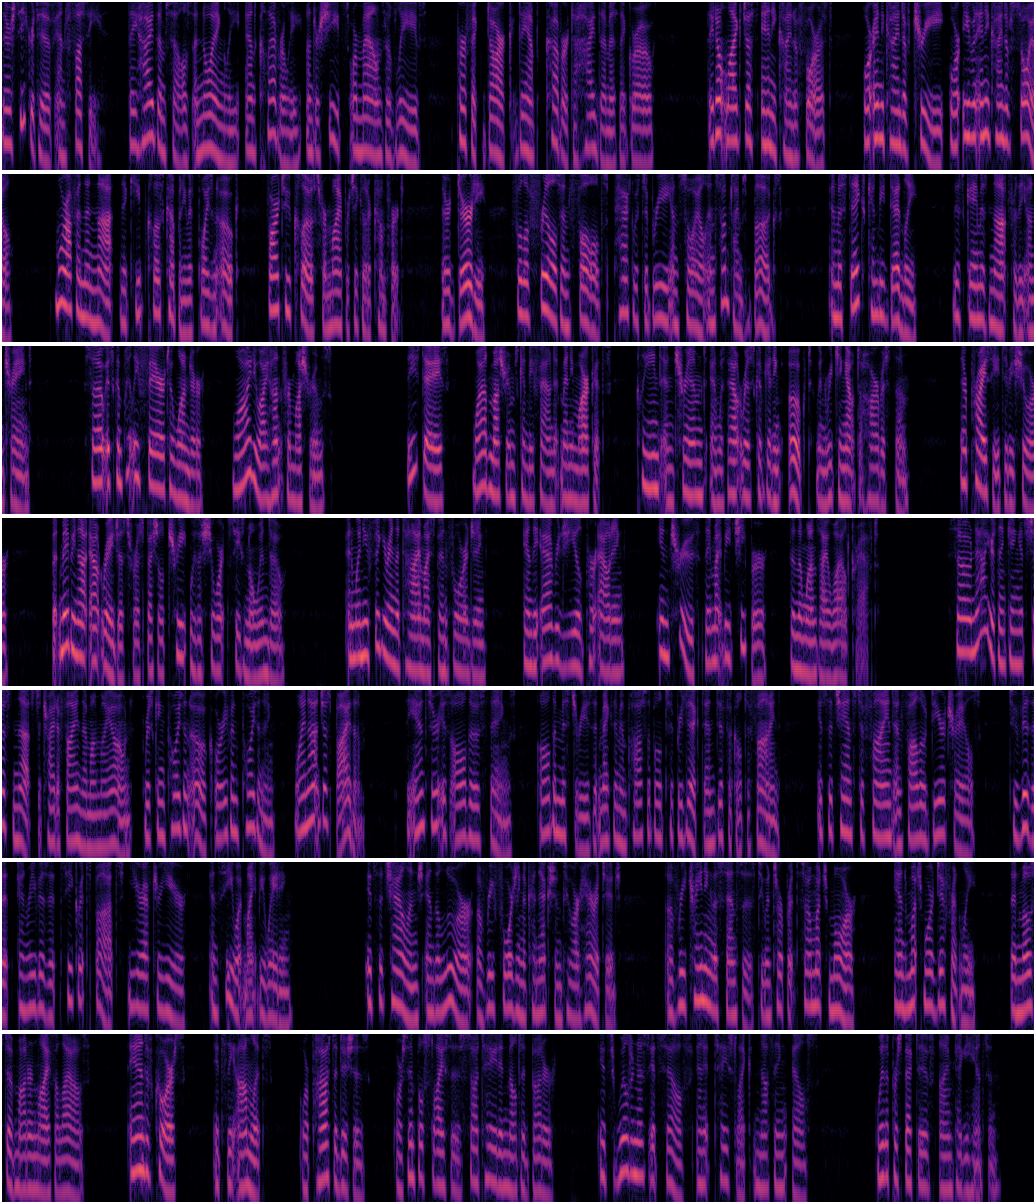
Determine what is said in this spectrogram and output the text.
They're secretive and fussy. They hide themselves annoyingly and cleverly under sheets or mounds of leaves, perfect dark, damp cover to hide them as they grow. They don't like just any kind of forest, or any kind of tree, or even any kind of soil. More often than not, they keep close company with poison oak, far too close for my particular comfort. They're dirty, full of frills and folds, packed with debris and soil, and sometimes bugs. And mistakes can be deadly this game is not for the untrained. So it's completely fair to wonder why do I hunt for mushrooms? These days, wild mushrooms can be found at many markets, cleaned and trimmed and without risk of getting oaked when reaching out to harvest them. They're pricey, to be sure, but maybe not outrageous for a special treat with a short seasonal window. And when you figure in the time I spend foraging and the average yield per outing, in truth, they might be cheaper than the ones I wildcraft. So now you're thinking it's just nuts to try to find them on my own, risking poison oak or even poisoning. Why not just buy them? The answer is all those things, all the mysteries that make them impossible to predict and difficult to find. It's the chance to find and follow deer trails, to visit and revisit secret spots year after year and see what might be waiting. It's the challenge and the lure of reforging a connection to our heritage, of retraining the senses to interpret so much more and much more differently than most of modern life allows. And, of course, it's the omelets, or pasta dishes, or simple slices sauteed in melted butter. It's wilderness itself, and it tastes like nothing else. With a perspective, I'm Peggy Hansen.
